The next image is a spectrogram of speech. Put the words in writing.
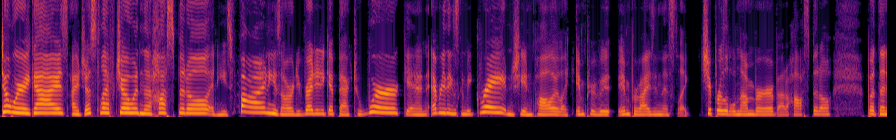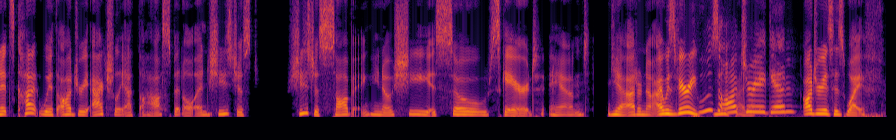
don't worry guys. I just left Joe in the hospital and he's fine. He's already ready to get back to work and everything's going to be great. And she and Paul are like improv- improvising this like chipper little number about a hospital. But then it's cut with Audrey actually at the hospital and she's just she's just sobbing. You know she is so scared and yeah i don't know i was very who's audrey again audrey is his wife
